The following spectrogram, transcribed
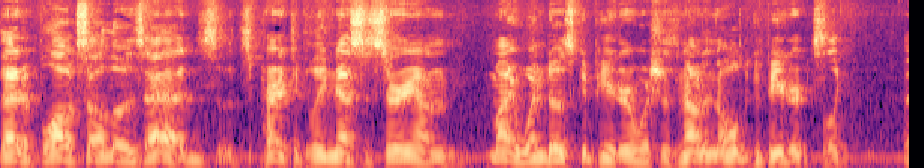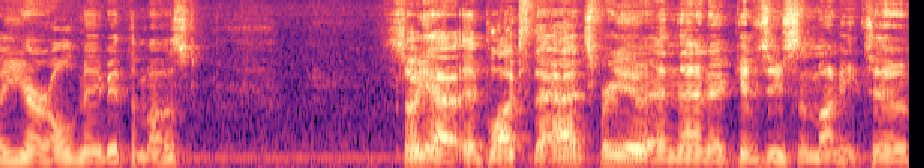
that it blocks all those ads. It's practically necessary on my Windows computer, which is not an old computer. It's like a year old, maybe at the most. So yeah, it blocks the ads for you, and then it gives you some money too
